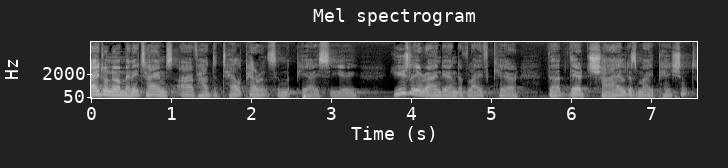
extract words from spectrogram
I don't know, many times I've had to tell parents in the PICU, usually around the end of life care, that their child is my patient.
